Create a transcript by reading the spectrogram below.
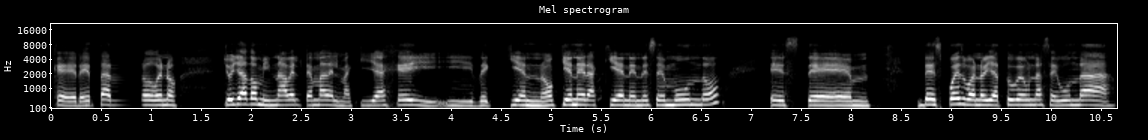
Querétaro. Bueno, yo ya dominaba el tema del maquillaje y, y de quién, ¿no? ¿Quién era quién en ese mundo? Este, después, bueno, ya tuve una segunda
